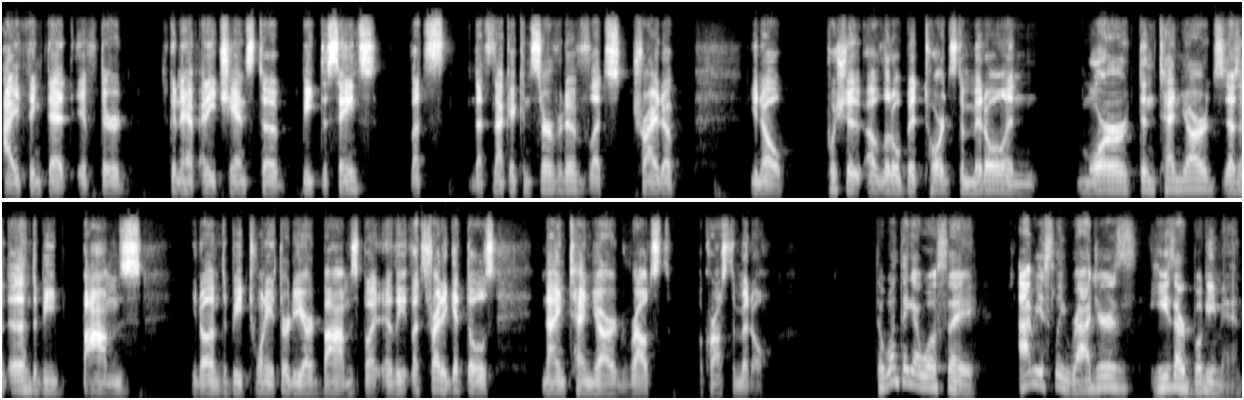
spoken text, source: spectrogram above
I think that if they're going to have any chance to beat the Saints, let's let's not get conservative. Let's try to, you know, push it a little bit towards the middle and more than 10 yards. It doesn't, it doesn't have to be bombs, you know, have to be 20 or 30 yard bombs, but at least let's try to get those nine, 10 yard routes across the middle. The one thing I will say, obviously Rodgers, he's our boogeyman.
